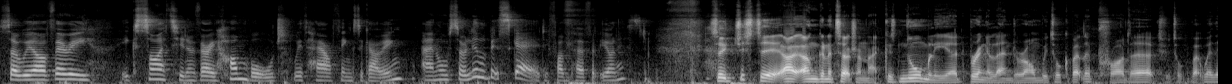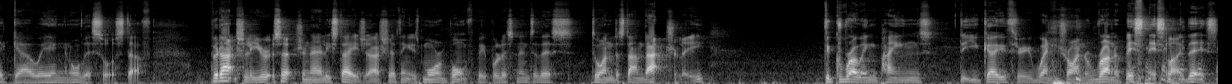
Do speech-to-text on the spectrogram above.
So we are very excited and very humbled with how things are going, and also a little bit scared, if I'm perfectly honest. So just to, I, I'm going to touch on that because normally I'd bring a lender on, we talk about their products, we talk about where they're going and all this sort of stuff. But actually, you're at such an early stage. Actually, I think it's more important for people listening to this to understand actually the growing pains that you go through when trying to run a business like this.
